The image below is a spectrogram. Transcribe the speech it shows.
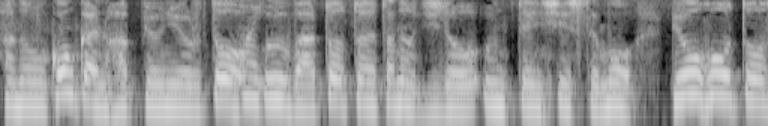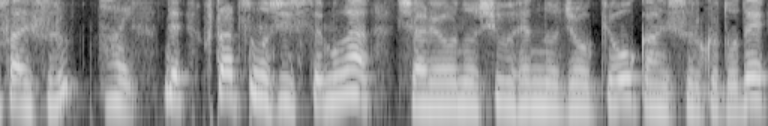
あの、今回の発表によると、ウーバーとトヨタの自動運転システムを両方搭載する。はい。で、二つのシステムが車両の周辺の状況を監視することで、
